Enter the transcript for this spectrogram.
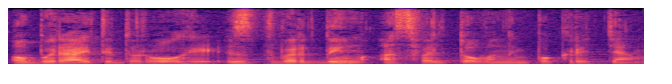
Обирайте дороги з твердим асфальтованим покриттям.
